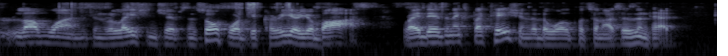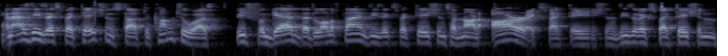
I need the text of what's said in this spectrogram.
loved ones, and relationships, and so forth, your career, your boss, right? There's an expectation that the world puts on us, isn't it? And as these expectations start to come to us, we forget that a lot of times these expectations are not our expectations. These are expectations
